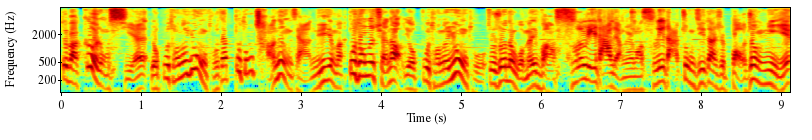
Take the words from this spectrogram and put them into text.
对吧？各种鞋有不同的用途，在不同场景下，你理解吗？不同的拳套有不同的用途，就是说呢，我们往死里打，两个人往死里打，重击，但是保证你，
